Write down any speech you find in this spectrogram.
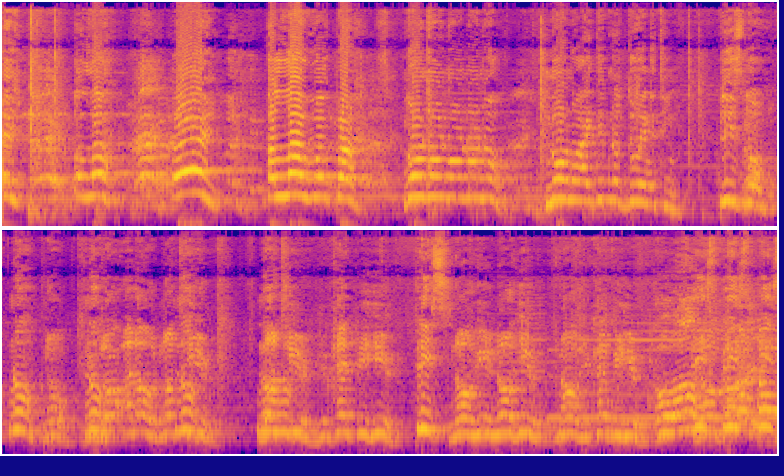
এই আল্লাহ এই আল্লাহু আকবার। No no no no no no no I did not do anything please no no No, No. you don't allow, not No. not no. here. You can't be here. Please No here, no here. No, you can't be here. Go out. Please, no, please, please.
